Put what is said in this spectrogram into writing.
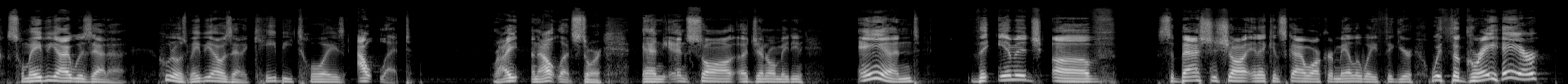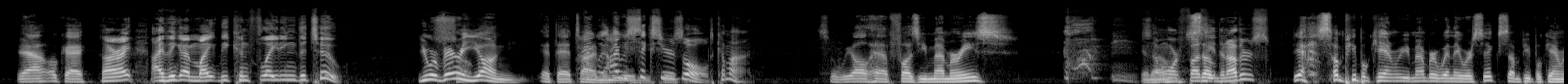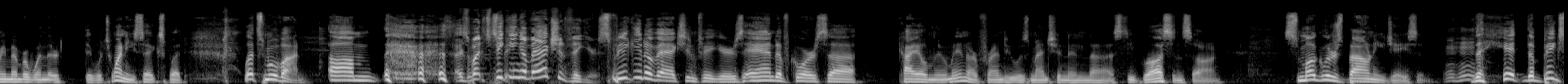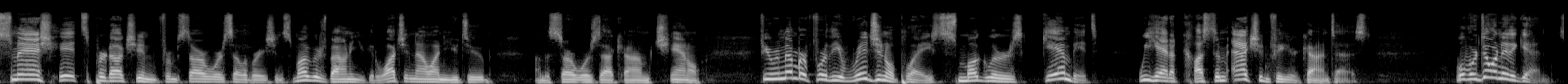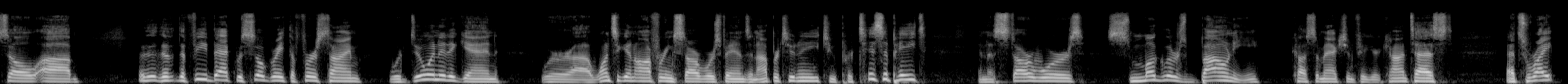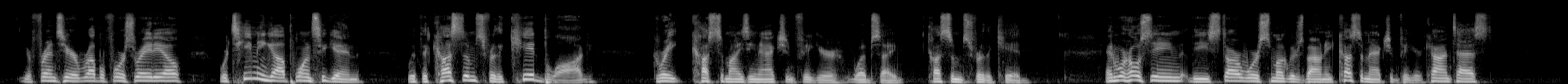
So maybe I was at a, who knows, maybe I was at a KB Toys outlet, right? An outlet store and, and saw a General Madine and the image of Sebastian Shaw, Anakin Skywalker mail away figure with the gray hair. yeah, okay. All right. I think I might be conflating the two. You were very young at that time. in I was 80s, six years old. Come on. So we all have fuzzy memories. You Some know, more fuzzy some- than others. Yeah, some people can't remember when they were six. Some people can't remember when they're they were twenty six. But let's move on. Um, But speaking of action figures, Speaking of action figures, and of course, uh, Kyle Newman, our friend who was mentioned in uh, Steve Glosson's song, Smuggler's Bounty, Jason. The hit, the big smash hits production from Star Wars Celebration, Smuggler's Bounty. You could watch it now on YouTube on the StarWars.com channel. If you remember, for the original play, Smuggler's Gambit, we had a custom action figure contest. Well, we're doing it again. So, um, the, the, feedback was so great the first time. We're doing it again. We're uh, once again offering Star Wars fans an opportunity to participate in a Star Wars Smuggler's Bounty custom action figure contest. That's right. Your friends here at Rebel Force Radio, we're teaming up once again with the Customs for the Kid blog. Great customizing action figure website, Customs for the Kid. And we're hosting the Star Wars Smuggler's Bounty custom action figure contest.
